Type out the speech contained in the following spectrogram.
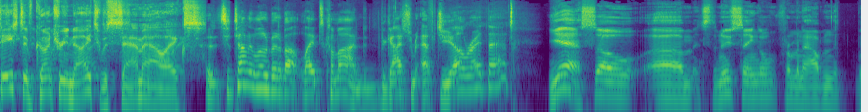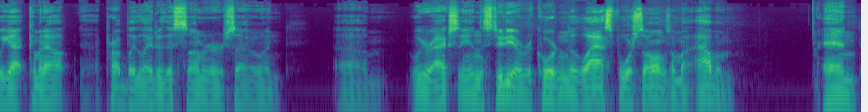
Taste of Country Nights with Sam Alex. So tell me a little bit about Lights Come On. Did the guys from FGL write that? Yeah, so um, it's the new single from an album that we got coming out uh, probably later this summer or so, and um, we were actually in the studio recording the last four songs on my album, and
